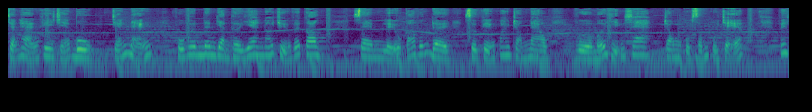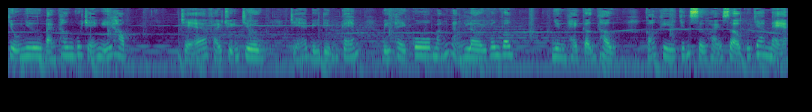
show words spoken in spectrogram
Chẳng hạn khi trẻ buồn, chán nản, phụ huynh nên dành thời gian nói chuyện với con, xem liệu có vấn đề, sự kiện quan trọng nào vừa mới diễn ra trong cuộc sống của trẻ. Ví dụ như bản thân của trẻ nghỉ học, trẻ phải chuyển trường, trẻ bị điểm kém, bị thầy cô mắng nặng lời vân vân. Nhưng hãy cẩn thận, có khi chính sự hoảng sợ của cha mẹ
